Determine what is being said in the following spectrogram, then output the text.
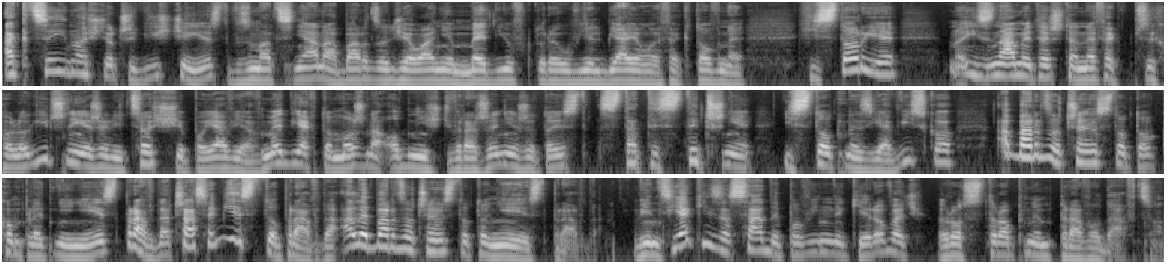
Akcyjność oczywiście jest wzmacniana bardzo działaniem mediów, które uwielbiają efektowne historie. No i znamy też ten efekt psychologiczny. Jeżeli coś się pojawia w mediach, to można odnieść wrażenie, że to jest statystycznie istotne zjawisko, a bardzo często to kompletnie nie jest prawda. Czasem jest to prawda, ale bardzo często to nie jest prawda. Więc jakie zasady powinny kierować roztropnym prawodawcom?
